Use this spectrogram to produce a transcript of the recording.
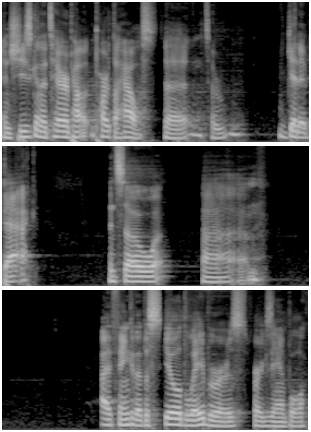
And she's going to tear apart the house to, to get it back. And so um, I think that the skilled laborers, for example,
